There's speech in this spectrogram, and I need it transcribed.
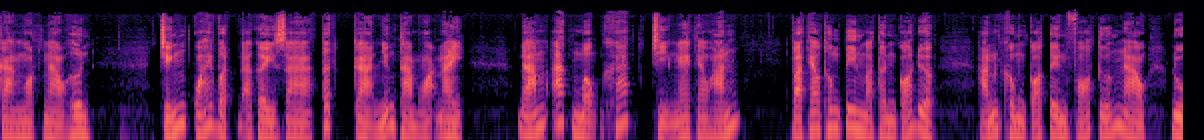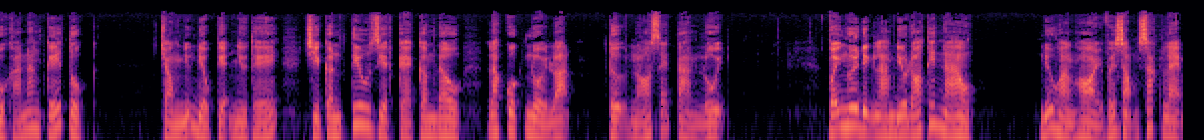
càng ngọt ngào hơn. Chính quái vật đã gây ra tất cả những thảm họa này. Đám ác mộng khác chỉ nghe theo hắn. Và theo thông tin mà thần có được, hắn không có tên phó tướng nào đủ khả năng kế tục. Trong những điều kiện như thế, chỉ cần tiêu diệt kẻ cầm đầu là cuộc nổi loạn, tự nó sẽ tàn lụi. Vậy ngươi định làm điều đó thế nào? Nữ hoàng hỏi với giọng sắc lẹm.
